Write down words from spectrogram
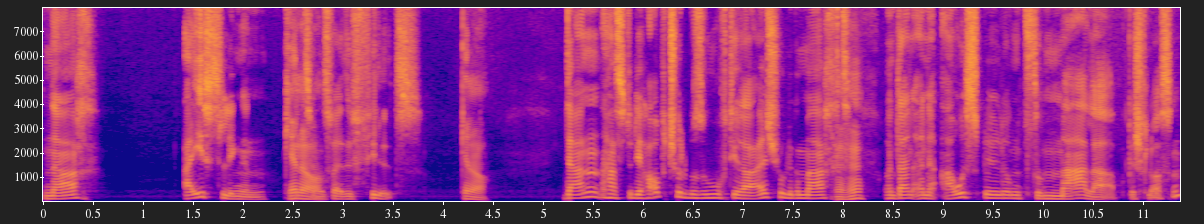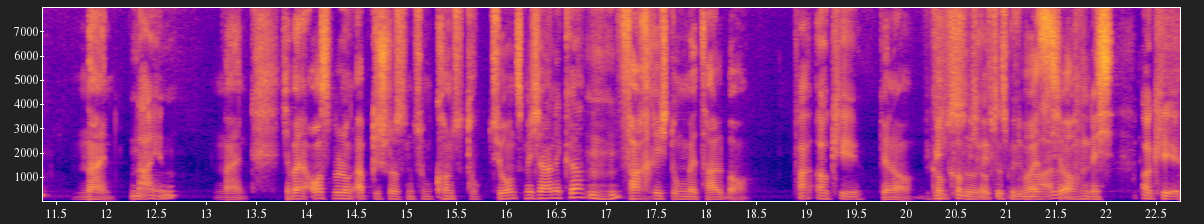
nach Eislingen, Genau. beziehungsweise Filz. Genau. Dann hast du die Hauptschule besucht, die Realschule gemacht und dann eine Ausbildung zum Maler abgeschlossen. Nein. Nein. Nein. Ich habe eine Ausbildung abgeschlossen zum Konstruktionsmechaniker, Fachrichtung Metallbau. Okay. Genau. Wie kommst komme ich auf das mit dem Weiß ich Maler? auch nicht. Okay,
